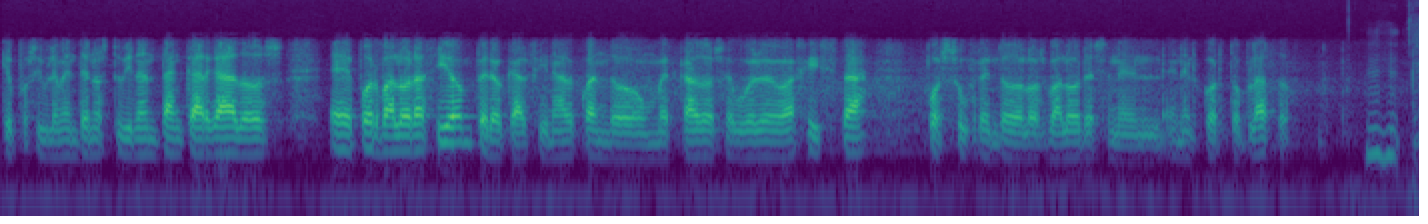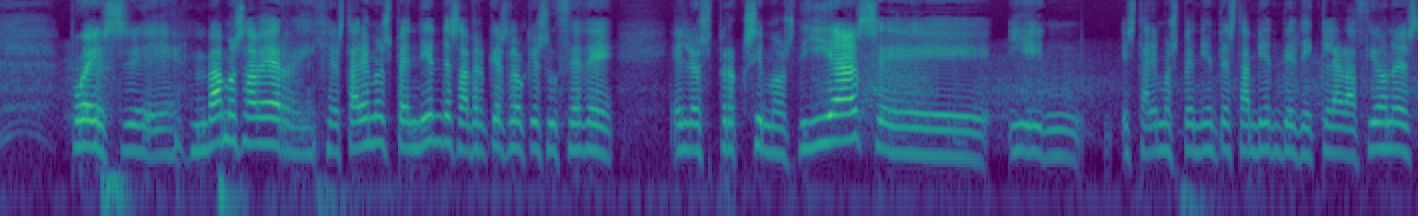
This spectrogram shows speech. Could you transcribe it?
que posiblemente no estuvieran tan cargados eh, por valoración, pero que al final cuando un mercado se vuelve bajista, pues sufren todos los valores en el, en el corto plazo. Pues eh, vamos a ver, estaremos pendientes a ver qué es lo que sucede en los próximos días y estaremos pendientes también de declaraciones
